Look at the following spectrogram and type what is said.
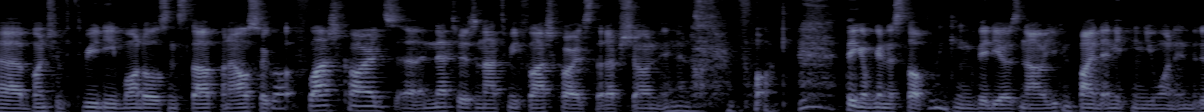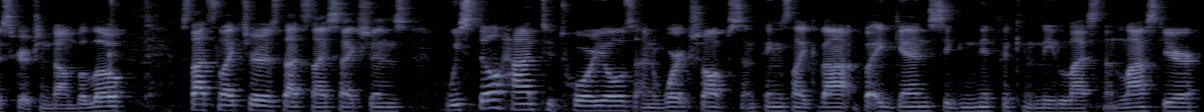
uh, a bunch of 3D models and stuff, and I also got flashcards, uh, Netter's anatomy flashcards that I've shown in another vlog. I think I'm gonna stop linking videos now. You can find anything you want in the description down below. So that's lectures, that's dissections. We still had tutorials and workshops and things things like that, but again, significantly less than last year.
